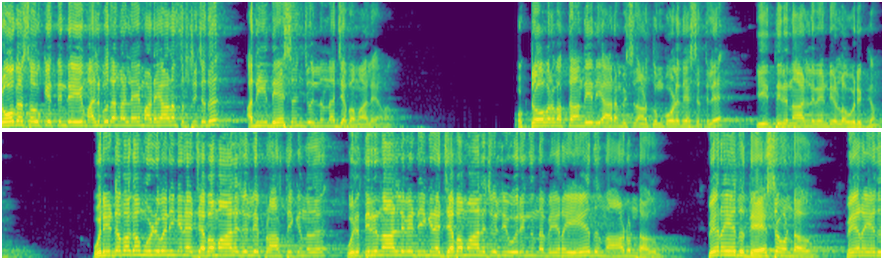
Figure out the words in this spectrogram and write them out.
രോഗസൗഖ്യത്തിന്റെയും അത്ഭുതങ്ങളുടെയും അടയാളം സൃഷ്ടിച്ചത് അത് ഈ ദേശം ചൊല്ലുന്ന ജപമാലയാണ്. ഒക്ടോബർ പത്താം തീയതി ആരംഭിച്ചതാണ് തുമ്പോളി ദേശത്തിലെ ഈ തിരുനാളിന് വേണ്ടിയുള്ള ഒരുക്കം. ഒരു ഇടവക മുഴുവൻ ഇങ്ങനെ ജപമാല ചൊല്ലി പ്രാർത്ഥിക്കുന്നത് ഒരു തിരുനാളിന് വേണ്ടി ഇങ്ങനെ ജപമാല ചൊല്ലി ഒരുങ്ങുന്ന വേറെ ഏത് നാടുണ്ടാകും? വേറെ ഏത് ദേശമുണ്ടാകും വേറെ ഏത്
